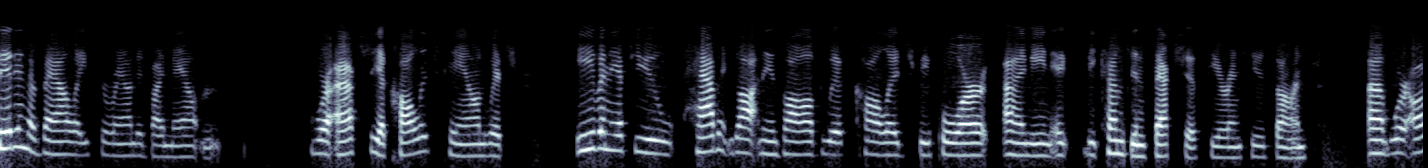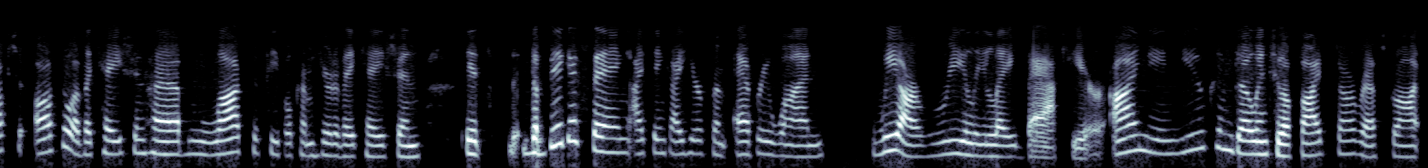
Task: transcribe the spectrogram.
sit in a valley surrounded by mountains. We're actually a college town, which even if you haven't gotten involved with college before, I mean, it becomes infectious here in Tucson. Uh, we're also a vacation hub. Lots of people come here to vacation. It's the biggest thing I think I hear from everyone. We are really laid back here. I mean, you can go into a five star restaurant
